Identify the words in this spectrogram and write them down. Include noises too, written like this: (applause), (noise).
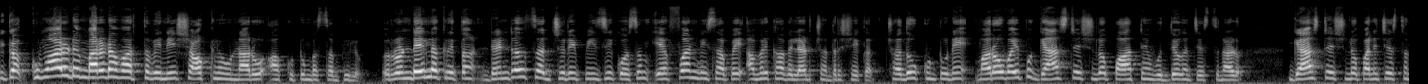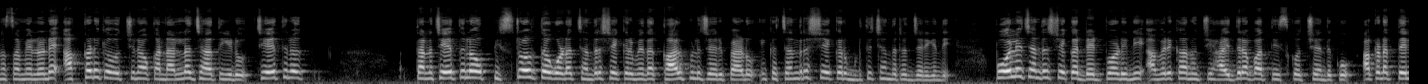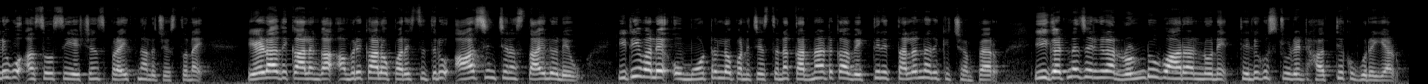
ఇక కుమారుడి మరణ వార్త విని షాక్లో ఉన్నారు ఆ కుటుంబ సభ్యులు. రెండేళ్ళ క్రితం డెంటల్ సర్జరీ పీజీ కోసం ఎఫ్ వన్ వీసాపై అమెరికా వెళ్ళాడు చంద్రశేఖర్. చదువుకుంటూనే మరోవైపు గ్యాస్ స్టేషన్లో పార్ట్ టైం ఉద్యోగం చేస్తున్నాడు. గ్యాస్ స్టేషన్లో పనిచేస్తున్న సమయంలోనే అక్కడికి వచ్చిన ఒక నల్ల జాతీయుడు చేతిలో తన చేతిలో పిస్టోల్తో కూడా చంద్రశేఖర్ మీద కాల్పులు జరిపాడు. ఇక చంద్రశేఖర్ మృతి చెందడం జరిగింది. పోలే చంద్రశేఖర్ డెడ్ బాడీని అమెరికా నుంచి హైదరాబాద్ తీసుకొచ్చేందుకు అక్కడ తెలుగు అసోసియేషన్స్ ప్రయత్నాలు చేస్తున్నాయి. ఏడాది కాలంగా అమెరికాలో పరిస్థితులు ఆశించిన స్థాయిలో లేవు. ఇటీవలే ఓ మోటార్లో పనిచేస్తున్న కర్ణాటక వ్యక్తిని తలనరికి చంపారు. ఈ ఘటన జరిగిన రెండు వారాల్లోనే తెలుగు స్టూడెంట్ హత్యకు గురయ్యాడు.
